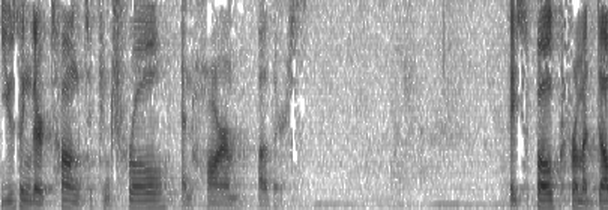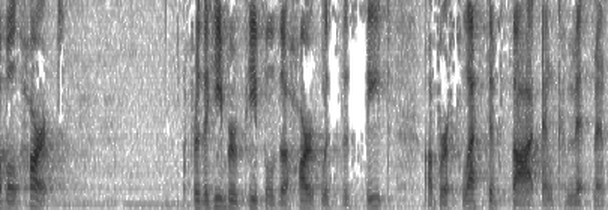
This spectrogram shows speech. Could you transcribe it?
using their tongue to control and harm others. They spoke from a double heart. For the Hebrew people, the heart was the seat of reflective thought and commitment.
